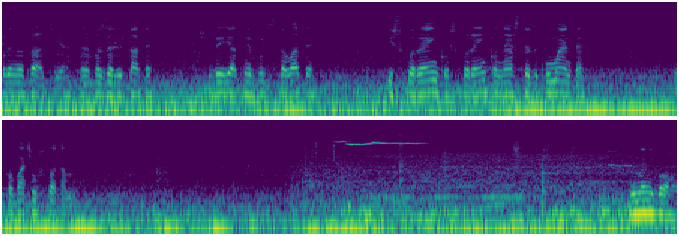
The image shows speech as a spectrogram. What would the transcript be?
пренотація. Треба залітати сюди як-небудь ставати і скоренько, скоренько нести документи. Побачимо хто там. Нема нікого.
